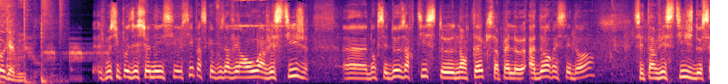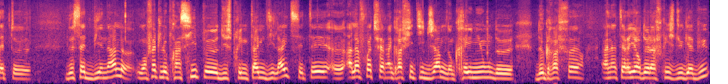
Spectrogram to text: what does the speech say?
au Gabu. Je me suis positionné ici aussi parce que vous avez en haut un vestige. Euh, donc c'est deux artistes nantais qui s'appellent Adore et Cédor. C'est un vestige de cette, de cette biennale où en fait le principe du Springtime Delight c'était euh, à la fois de faire un graffiti jam, donc réunion de, de graffeurs à l'intérieur de la friche du Gabu,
